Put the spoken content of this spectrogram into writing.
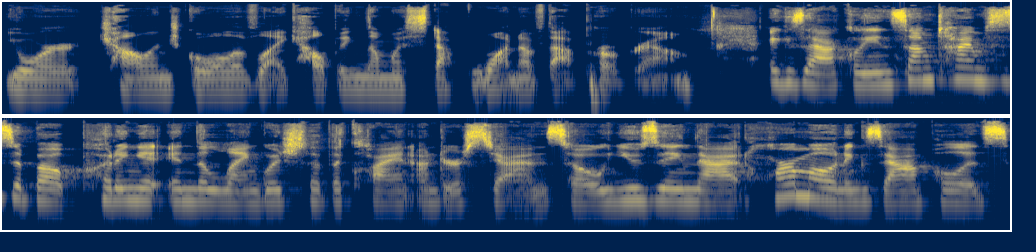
your challenge goal of like helping them with step one of that program. Exactly. And sometimes it's about putting it in the language that the client understands. So using using that hormone example, it's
